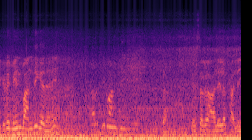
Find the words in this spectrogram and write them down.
इकडे मेन बांधली का त्याने अर्धी बांधली अच्छा हे सगळं आलेलं खाली.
